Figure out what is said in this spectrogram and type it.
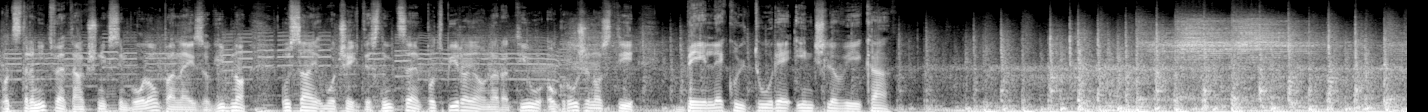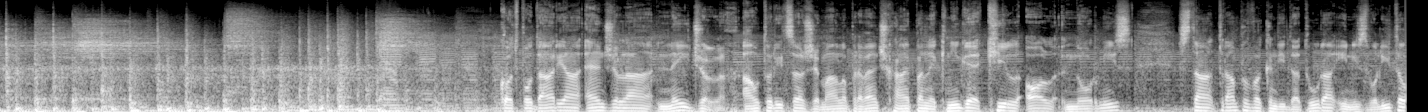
Odstranitve takšnih simbolov pa neizogibno, vsaj v očeh desnice, podpirajo narativ ogroženosti bele kulture in človeka. Kot podarja Angela Nagel, avtorica že malo preveč hajpane knjige Kill All Normies, sta Trumpova kandidatura in izvolitev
